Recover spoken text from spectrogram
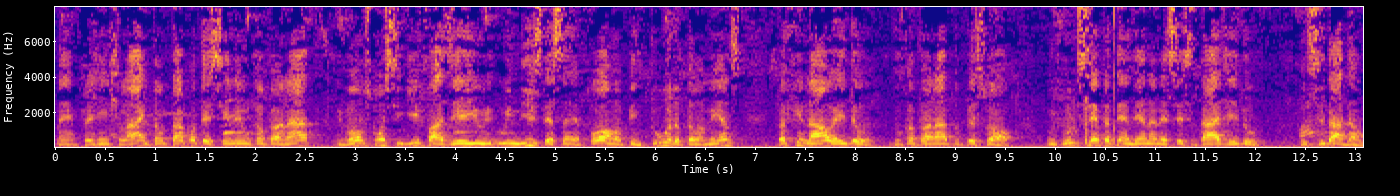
né, para gente lá, então está acontecendo aí um campeonato e vamos conseguir fazer o, o, início dessa reforma, pintura pelo menos, para final aí do, do campeonato do pessoal. O Júlio sempre atendendo a necessidade aí do, do cidadão.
